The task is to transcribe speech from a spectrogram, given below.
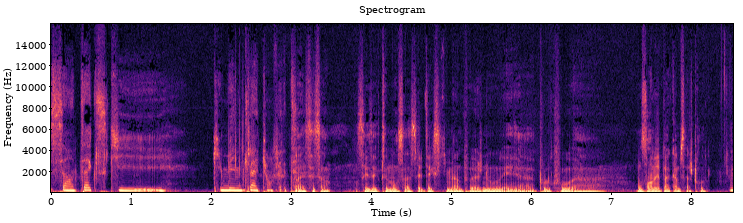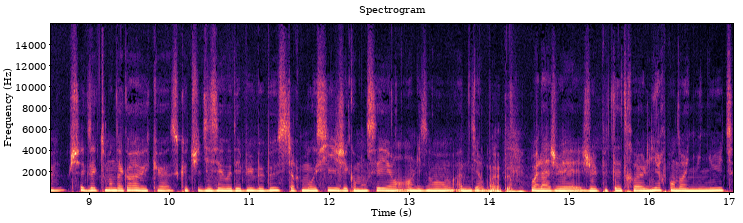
c'est un texte qui, qui met une claque en fait. ouais c'est ça c'est exactement ça c'est le texte qui met un peu à genoux et euh, pour le coup euh, on s'en met pas comme ça je trouve Je suis exactement d'accord avec euh, ce que tu disais au début, Bebe. C'est-à-dire que moi aussi, j'ai commencé en, en lisant à me dire, bon, Ouais, voilà, je vais, je vais peut-être lire pendant une minute,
